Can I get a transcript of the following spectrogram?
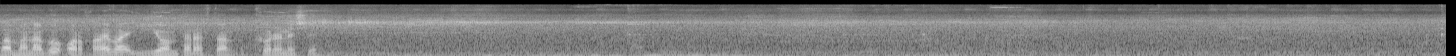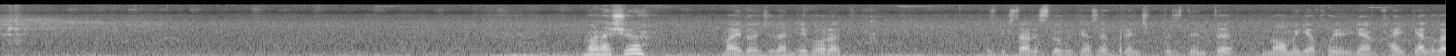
Va mana bu orqa va yon tarafdan ko'rinishi. Mana shu maydonchadan iborat. O'zbekiston respublikasi birinchi prezidenti nomiga qo'yilgan haykal va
